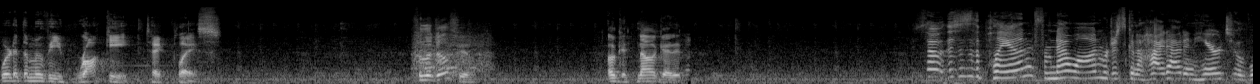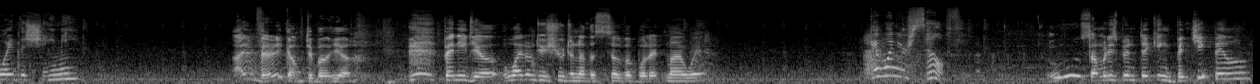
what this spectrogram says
Where did the movie Rocky take place? Philadelphia. Okay, now I get it. So, this is the plan? From now on, we're just gonna hide out in here to avoid the shamey? I'm very comfortable here. Penny dear, why don't you shoot another silver bullet my way? Get one yourself. Ooh, somebody's been taking bitchy pills.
